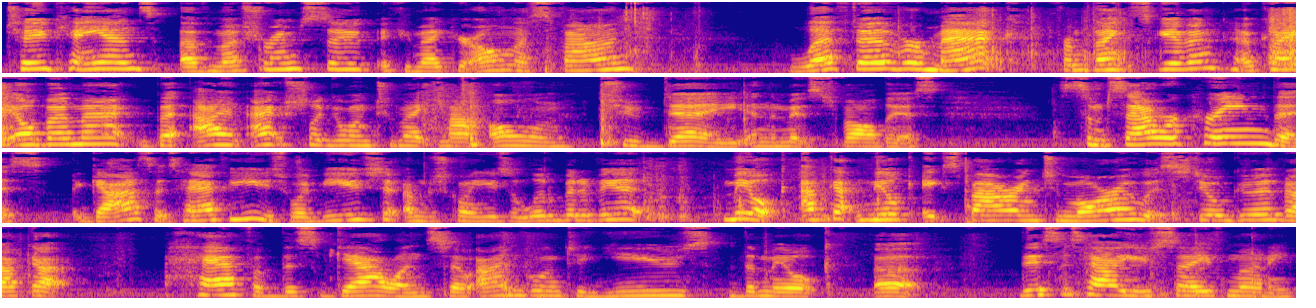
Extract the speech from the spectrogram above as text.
Two cans of mushroom soup. If you make your own, that's fine leftover mac from Thanksgiving, okay, elbow mac, but I'm actually going to make my own today in the midst of all this. Some sour cream that's, guys, it's half used. We've used it. I'm just going to use a little bit of it. Milk. I've got milk expiring tomorrow. It's still good, but I've got half of this gallon, so I'm going to use the milk up. This is how you save money.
